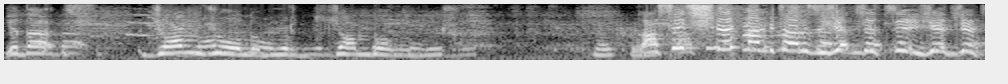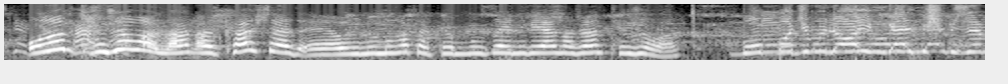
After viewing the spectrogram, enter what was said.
Ya da camcı olabilir, cam da olabilir. Yok ya. Lan seç işte hemen bir tanesi jet seç jet jet. Oğlum Tejo var lan arkadaşlar. E, oyunumuza takımımıza yeni gelen ajan Tejo var. Bombacı mülayim gelmiş bizim.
